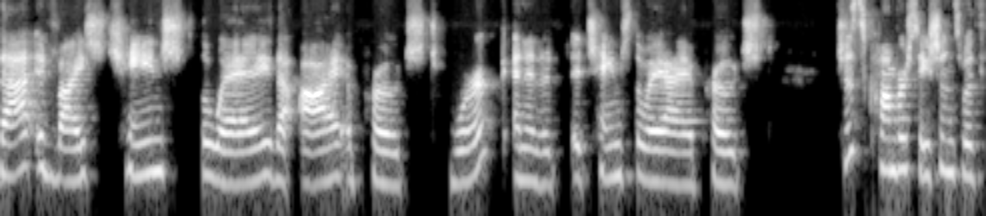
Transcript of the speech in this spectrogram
that advice changed the way that I approached work and it, it changed the way I approached just conversations with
